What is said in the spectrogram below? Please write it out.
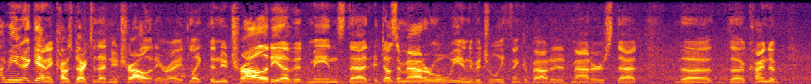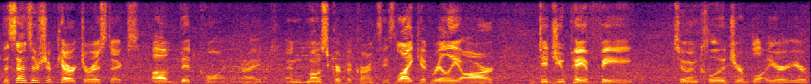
I mean, again, it comes back to that neutrality, right? Like the neutrality of it means that it doesn't matter what we individually think about it. It matters that the the kind of the censorship characteristics of Bitcoin, right, and most cryptocurrencies like it really are: did you pay a fee to include your your your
